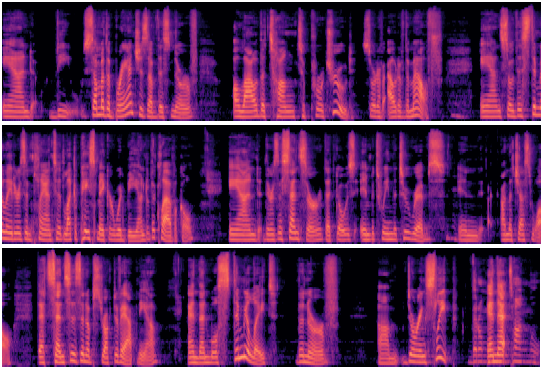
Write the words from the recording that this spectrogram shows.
And the some of the branches of this nerve allow the tongue to protrude sort of out of the mouth. And so this stimulator is implanted like a pacemaker would be under the clavicle. And there's a sensor that goes in between the two ribs in on the chest wall that senses an obstructive apnea and then will stimulate the nerve um, during sleep That'll make And that- tongue move.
